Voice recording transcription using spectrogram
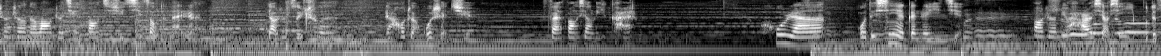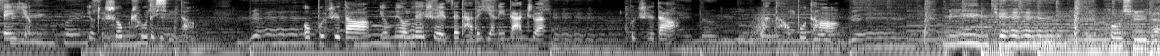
怔怔地望着前方继续骑走的男人，咬着嘴唇，然后转过身去，反方向离开。忽然，我的心也跟着一紧，望着女孩小心翼翼的背影，有着说不出的心疼。我不知道有没有泪水在她的眼里打转，不知道她疼不疼。明天。或许来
